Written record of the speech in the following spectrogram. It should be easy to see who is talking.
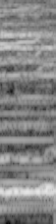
Speaker 1: you.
